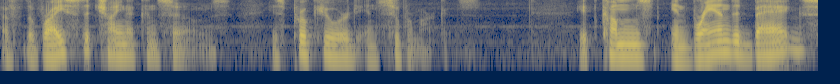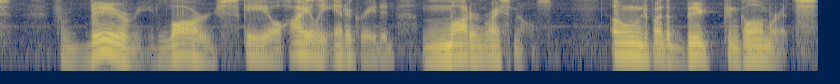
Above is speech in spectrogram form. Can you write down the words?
of the rice that China consumes is procured in supermarkets. It comes in branded bags from very large scale, highly integrated modern rice mills owned by the big conglomerates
